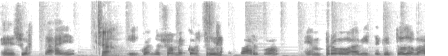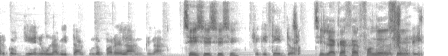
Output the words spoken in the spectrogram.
en su style. Claro. Y cuando yo me construí el barco, en proa, viste que todo barco tiene un habitáculo para el ancla, Sí, sí, sí, sí. chiquitito. Sí, la caja de fondo, Bueno, sí.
